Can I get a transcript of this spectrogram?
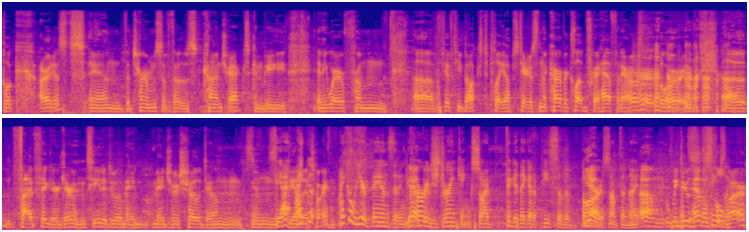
book artists and the terms of those contracts can be anywhere from uh, 50 bucks to play upstairs in the carver club for half an hour or a five figure guarantee to do a ma- major show down in See, I, the I, go, auditorium. I go hear bands that encourage there's- drinking, so I figured they got a piece of the bar or something. I, um, we do have a full like- bar.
